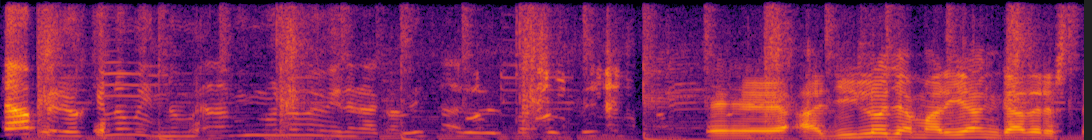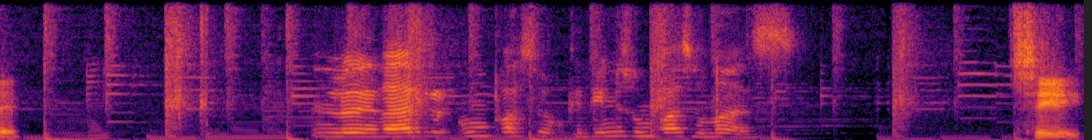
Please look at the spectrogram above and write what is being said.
Ah, pero es que no me, no me- ahora mismo no me viene a la cabeza lo del paso cero. Eh, allí lo llamarían gather step. Lo de dar un paso, que tienes un paso más. Sí,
